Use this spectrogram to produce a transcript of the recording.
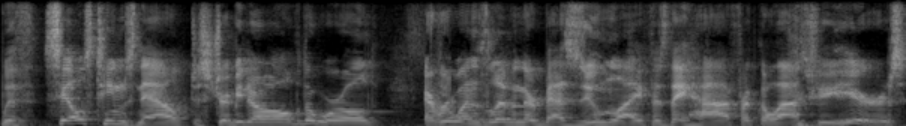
With sales teams now distributed all over the world, Everyone's yeah. living their best Zoom life as they have for the last few years.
